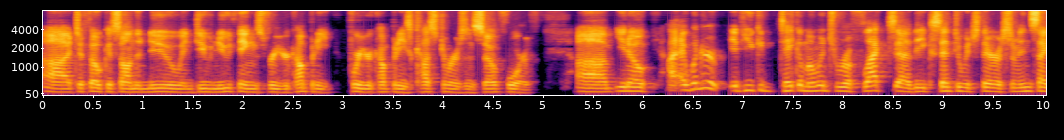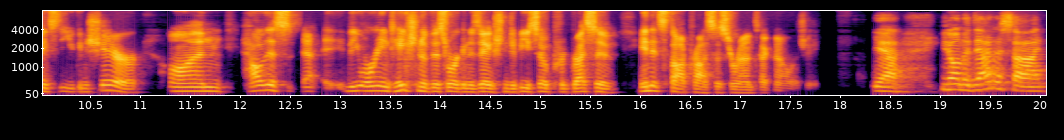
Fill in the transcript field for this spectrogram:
uh, to focus on the new and do new things for your company, for your company's customers, and so forth. Um, you know, I, I, wonder if you could take a moment to reflect uh, the extent to which there are some insights that you can share on how this, uh, the orientation of this organization to be so progressive in its thought process around technology. Yeah, you know, on the data side,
